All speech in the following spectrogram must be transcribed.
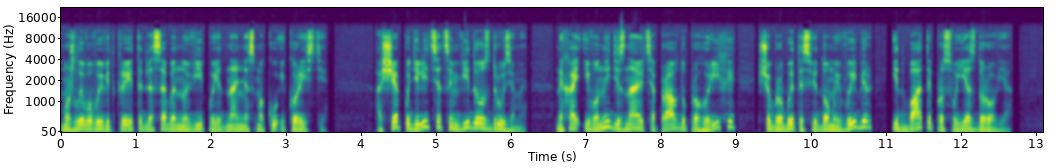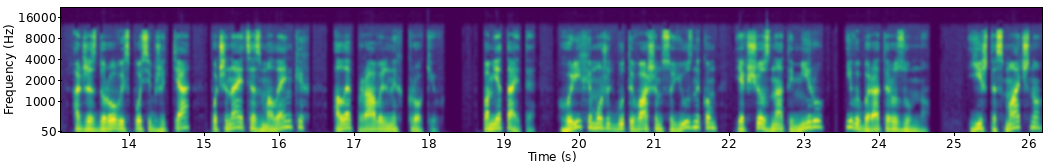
Можливо, ви відкриєте для себе нові поєднання смаку і користі. А ще поділіться цим відео з друзями. Нехай і вони дізнаються правду про горіхи, щоб робити свідомий вибір і дбати про своє здоров'я. Адже здоровий спосіб життя починається з маленьких, але правильних кроків. Пам'ятайте, горіхи можуть бути вашим союзником, якщо знати міру і вибирати розумно. Їжте смачно,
